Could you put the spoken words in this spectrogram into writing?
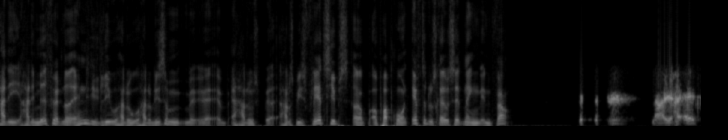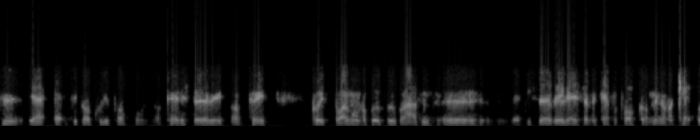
har, det, har det medført noget andet i dit liv? Har du, har du ligesom øh, har du, har du spist flere chips og, og popcorn, efter du skrev sætningen, end før? Nej, jeg har altid, jeg har altid godt kunne lide popcorn, og kan det stadigvæk, og kan ikke, kunne ikke drømme om at gå i biografen. Øh, de stadigvæk er så man kan få popcorn, men når man kan få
